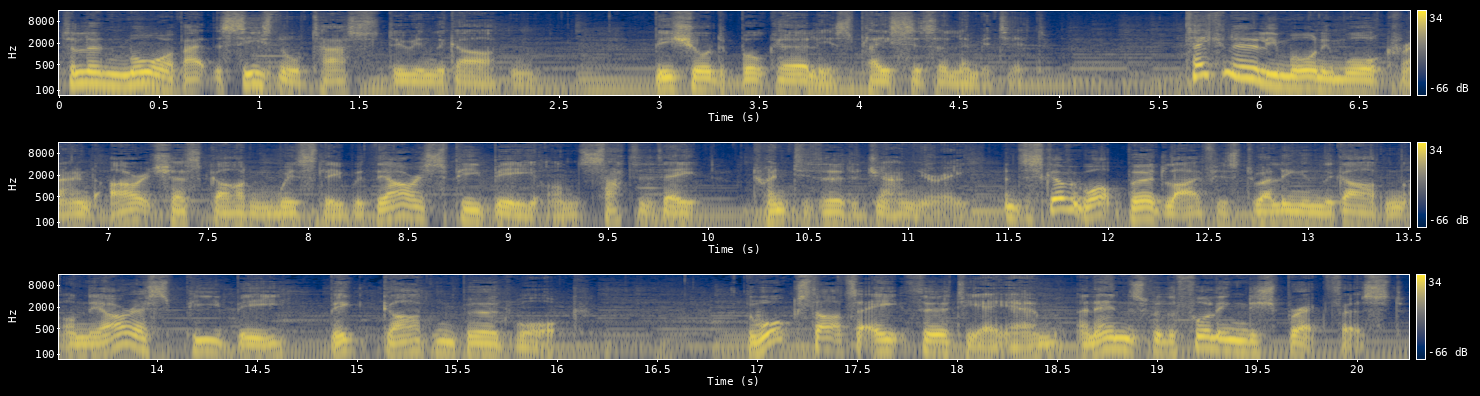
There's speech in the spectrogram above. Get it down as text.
to learn more about the seasonal tasks to do in the garden. Be sure to book early as places are limited. Take an early morning walk around RHS Garden Wisley with the RSPB on Saturday, 23rd of January, and discover what bird life is dwelling in the garden on the RSPB Big Garden Bird Walk. The walk starts at 8.30am and ends with a full English breakfast.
